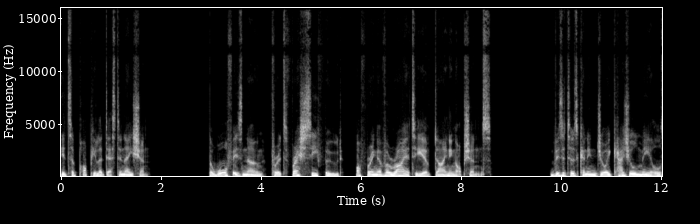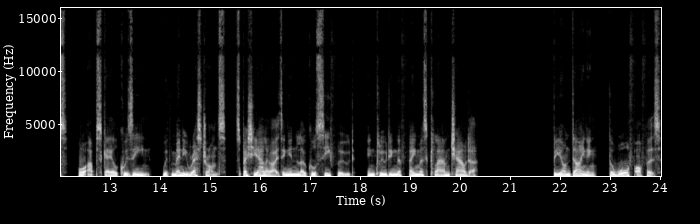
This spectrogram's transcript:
it's a popular destination. The wharf is known for its fresh seafood, offering a variety of dining options. Visitors can enjoy casual meals or upscale cuisine, with many restaurants specializing in local seafood, including the famous clam chowder. Beyond dining, the wharf offers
